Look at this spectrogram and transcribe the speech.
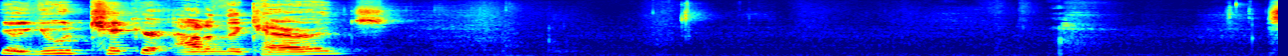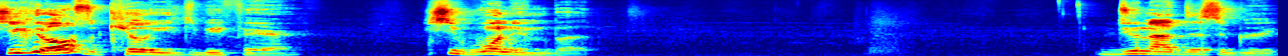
Yo, you would kick her out of the carriage? She could also kill you, to be fair. She wouldn't, but. Do not disagree.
